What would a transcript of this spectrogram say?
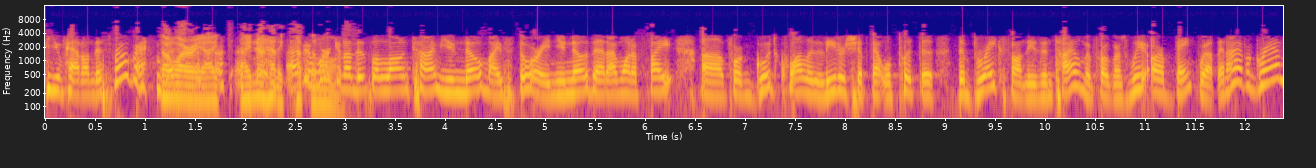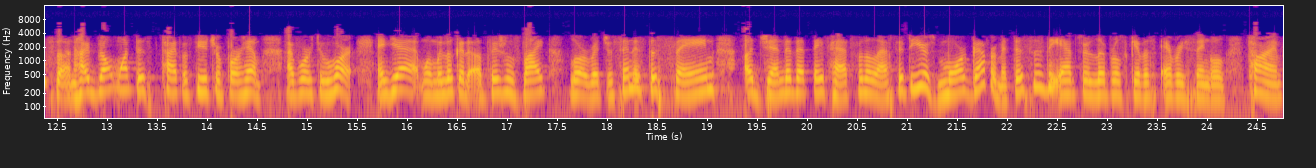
you've had on this program. Don't worry, I I know how to cut I've been working off. on this a long time. You know my story, and you know that I want to fight uh, for good quality leadership that will put the the brakes on these entitlement programs. We are bankrupt, and I have a grandson. I don't want this type of future for him. I've worked too hard, and yet when we look at officials like Laura Richardson, it's the same agenda that they've had for the last 50 years: more government. This is the answer liberals give us every single time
